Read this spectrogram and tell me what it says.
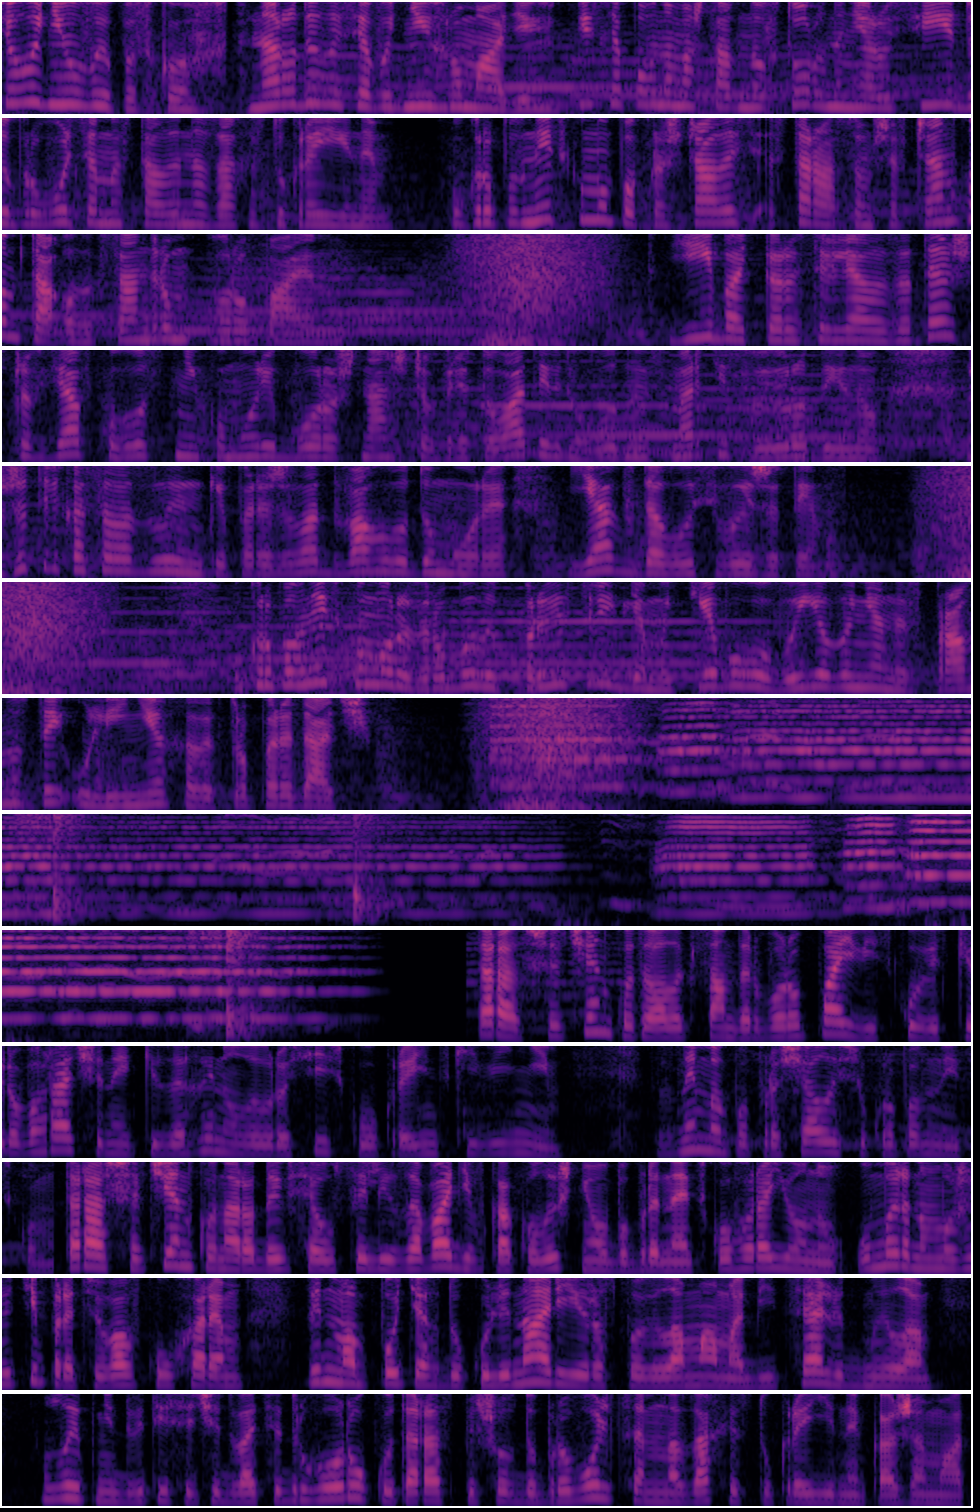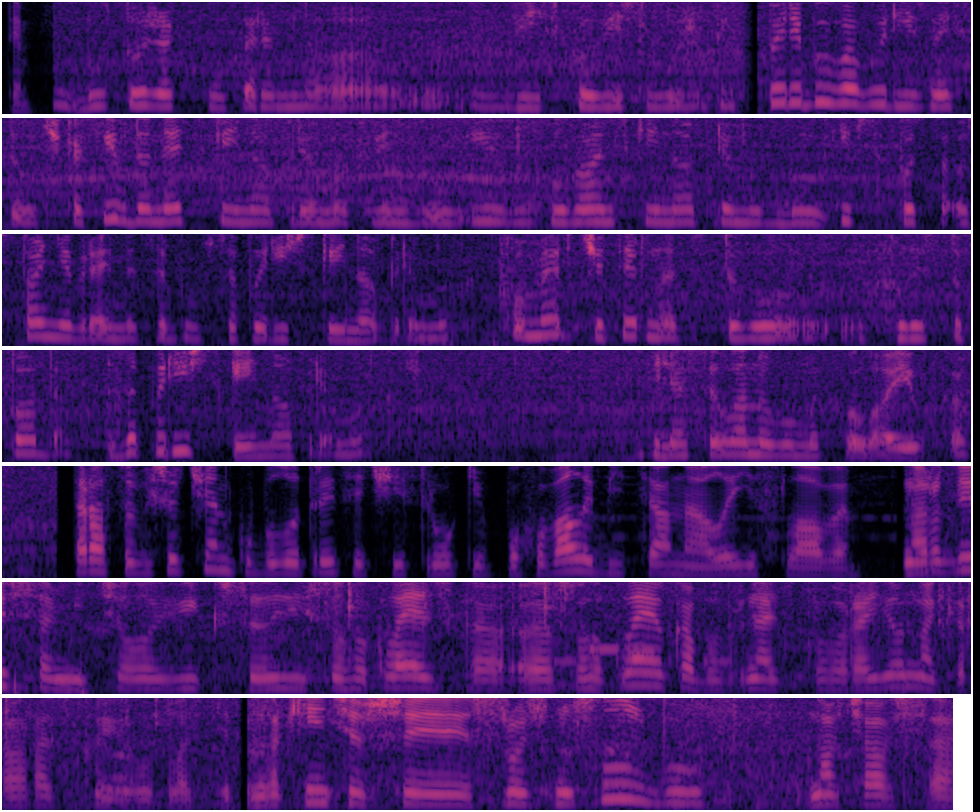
Сьогодні у випуску народилися в одній громаді. Після повномасштабного вторгнення Росії добровольцями стали на захист України. У Кропивницькому попрощались з Тарасом Шевченком та Олександром Воропаєм. Її батька розстріляли за те, що взяв в колгоспній коморі борошна, щоб врятувати від голодної смерті свою родину. Жителька села Злинки пережила два голодомори. Як вдалося вижити? У Кропивницькому розробили пристрій для миттєвого виявлення несправностей у лініях електропередач. Тарас Шевченко та Олександр Воропай військові з Кіровоградщини, які загинули у російсько-українській війні. З ними попрощались у Кропивницькому. Тарас Шевченко народився у селі Завадівка колишнього Бобринецького району. У мирному житті працював кухарем. Він мав потяг до кулінарії, розповіла мама бійця Людмила. У липні 2022 року Тарас пішов добровольцем на захист України, каже мати. Був теж кухарем на військовій службі. Перебував у різних точках. І в Донецький напрямок він був, і в Луганський напрямок був, і в останнє время це був Запорізький напрямок. Помер 14 листопада. Запорізький напрямок біля села Новомиколаївка. Тарасові Шевченку було 36 років. Поховали бійця на Алеї Слави. Народився мій чоловік в селі Согоклеївська, е, Согоклеївка Бобринецького району Кіровоградської області. Закінчивши срочну службу, навчався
